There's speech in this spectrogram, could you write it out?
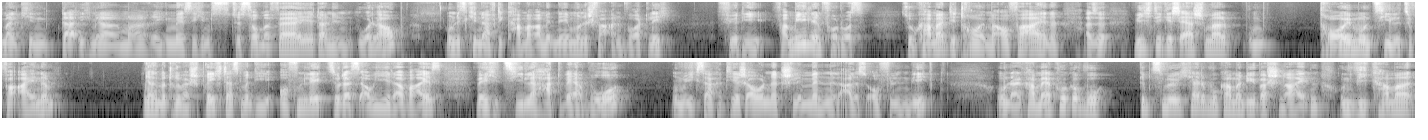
mein Kind, da ich mir mal regelmäßig im zur Sommerferie, dann in Urlaub und das Kind darf die Kamera mitnehmen und ist verantwortlich für die Familienfotos. So kann man die Träume auch vereinen. Also wichtig ist erstmal, um Träume und Ziele zu vereinen, dass man darüber spricht, dass man die offenlegt, sodass auch jeder weiß, welche Ziele hat wer wo. Und wie gesagt, hier ist auch nicht schlimm, wenn nicht alles offen liegt. Und dann kann man ja gucken, wo gibt es Möglichkeiten, wo kann man die überschneiden und wie kann man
